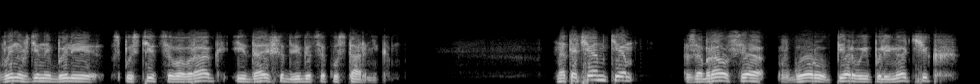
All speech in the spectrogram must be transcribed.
вынуждены были спуститься во враг и дальше двигаться кустарником. На тачанке забрался в гору первый пулеметчик,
